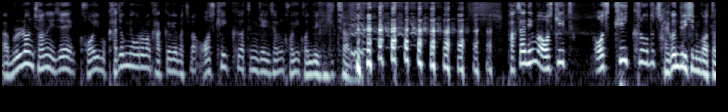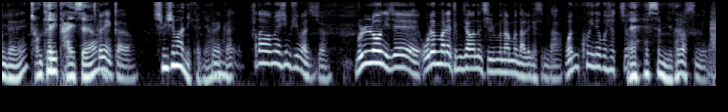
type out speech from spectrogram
아, 물론 저는 이제 거의 뭐 가족용으로만 가끔 해봤지만 어스케이크 같은 게에서는 거의 건들기 싫더라고요. 박사님은 어스케이크 어스케이크로도 잘 건드리시는 것 같던데. 전 캐릭 다 했어요. 그러니까요. 심심하니까요. 그러니까 하다 보면 심심하지죠. 물론 이제 오랜만에 등장하는 질문 한번 날리겠습니다. 원코인 해보셨죠? 네, 했습니다. 그렇습니다.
